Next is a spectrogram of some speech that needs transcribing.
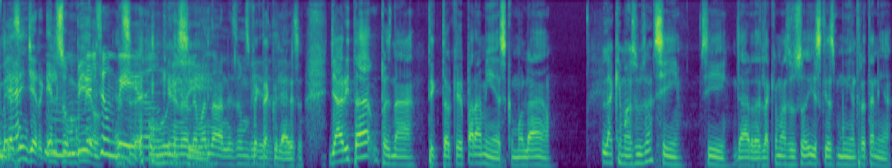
Messenger? Messenger, el zumbido. El zumbido. Ese- Que no le mandaban ese zumbido, Espectacular eso. Ya ahorita, pues nada, TikTok para mí es como la. ¿La que más usa? Sí, sí, la verdad es la que más uso y es que es muy entretenida.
